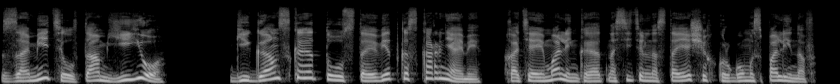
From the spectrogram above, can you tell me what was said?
Заметил там ее. Гигантская толстая ветка с корнями, хотя и маленькая относительно стоящих кругом исполинов.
